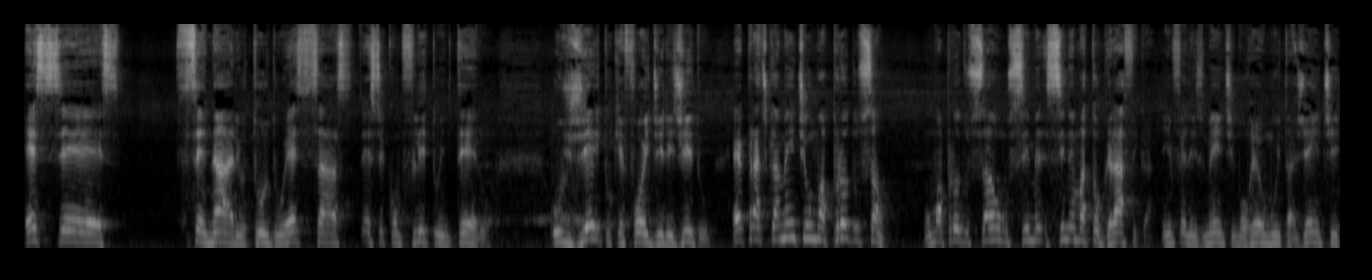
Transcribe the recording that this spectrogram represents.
esse cenário tudo, essa, esse conflito inteiro, o jeito que foi dirigido é praticamente uma produção, uma produção cinematográfica. Infelizmente, morreu muita gente,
